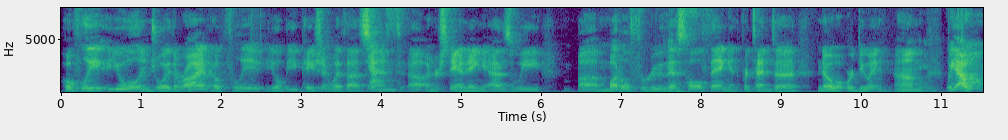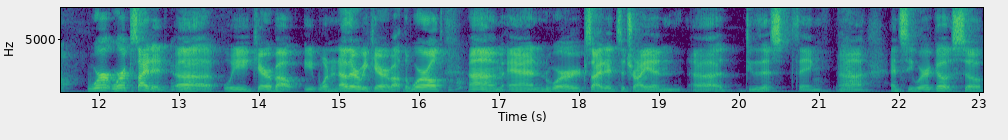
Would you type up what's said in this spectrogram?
hopefully you will enjoy the ride. Hopefully you'll be patient with us Yes. and uh, understanding as we uh, muddle through this whole thing and pretend to know what we're doing. Um, Mhm. but We yeah, don't. We're we're excited. Uh, we care about one another. We care about the world, Mm-hmm. um, and we're excited to try and uh, do this thing uh, Yeah. and see where it goes. So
